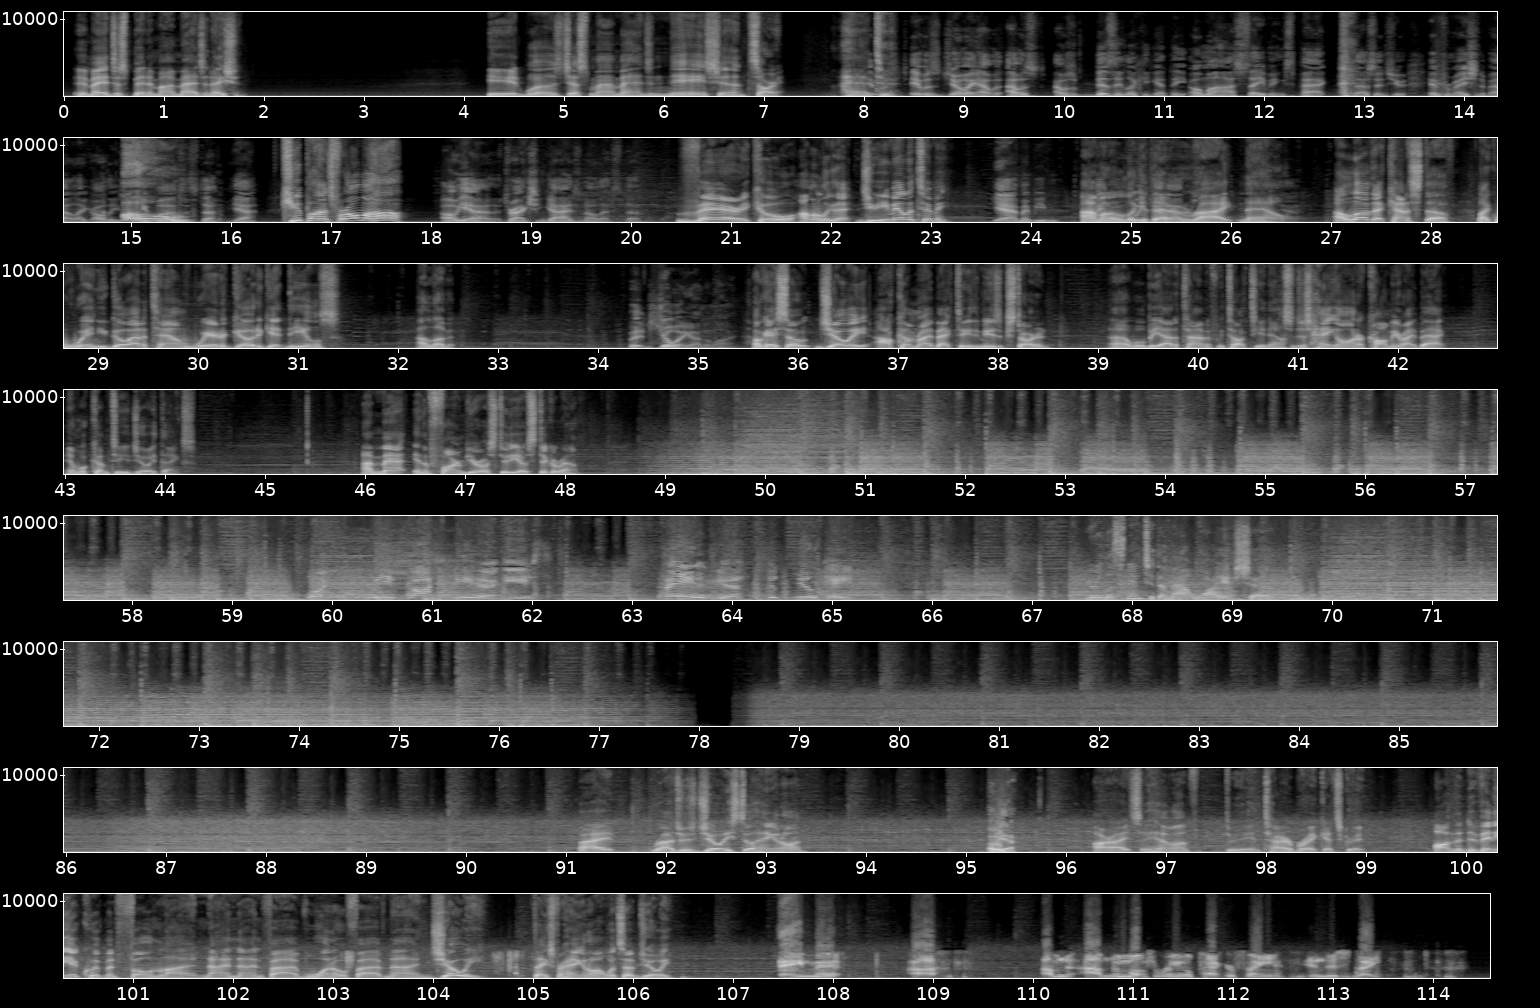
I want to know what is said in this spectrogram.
It may have just been in my imagination. It was just my imagination. Sorry, I had It to. was, it was Joey. I was I was I was busy looking at the Omaha Savings Pack that I sent you information about, like all these oh! coupons Oh. and stuff. Yeah. Coupons for Omaha. Oh yeah, attraction guides and all that stuff. Very cool. I'm gonna look at that. Did you email it to me? Yeah, maybe. You, I'm maybe gonna look at that, or right now. I love that kind of stuff. Like when you go out of town, where to go to get deals. I love it. But it's Joey on the line. Okay, so Joey, I'll come right back to you. The music started. Uh, we'll be out of time if we talk to you now. So just hang on or call me right back, and we'll come to you, Joey. Thanks. I'm Matt in the Farm Bureau studio. Stick around. Here is failure to communicate. You're listening to The Matt Wyatt Show. All right, Rogers, Joey still hanging on? Oh yeah. All right, so hang on through the entire break. That's great. On the Davini Equipment phone line, 995 1059. Joey, thanks for hanging on. What's up, Joey? Hey, Matt. Uh, I'm I'm the most real Packer fan in this state.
